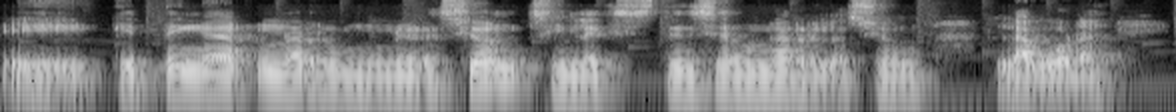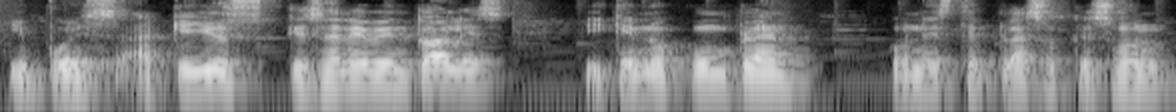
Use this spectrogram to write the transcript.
eh, que tenga una remuneración sin la existencia de una relación laboral. Y pues aquellos que sean eventuales y que no cumplan con este plazo que son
